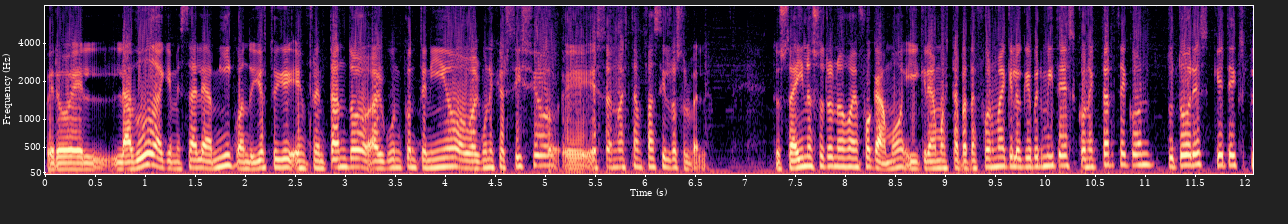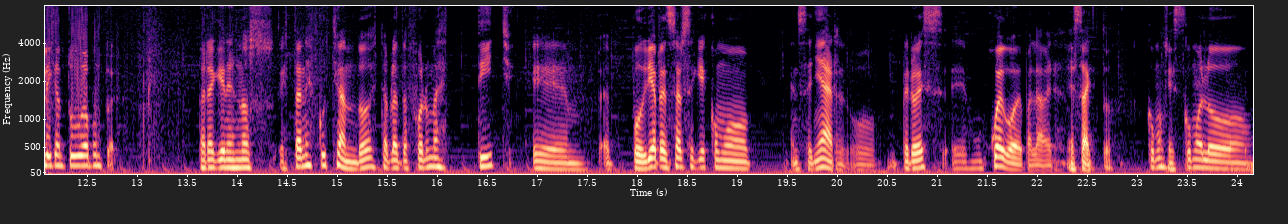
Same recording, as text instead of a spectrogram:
pero el- la duda que me sale a mí cuando yo estoy enfrentando algún contenido o algún ejercicio, eh, esa no es tan fácil resolverla. Entonces ahí nosotros nos enfocamos y creamos esta plataforma que lo que permite es conectarte con tutores que te explican tu duda puntual. Para quienes nos están escuchando, esta plataforma es Teach. eh, podría pensarse que es como enseñar, o- pero es, es un juego de palabras. Exacto. ¿Cómo, Es- cómo lo...?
